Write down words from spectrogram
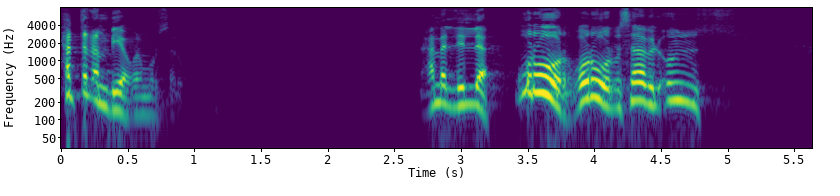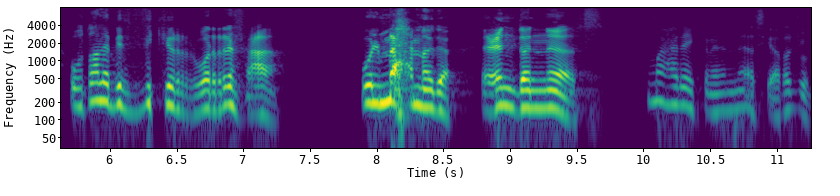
حتى الأنبياء والمرسلون. عمل لله. غرور غرور بسبب الأنس وطلب الذكر والرفعة والمحمدة عند الناس. وما عليك من الناس يا رجل.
